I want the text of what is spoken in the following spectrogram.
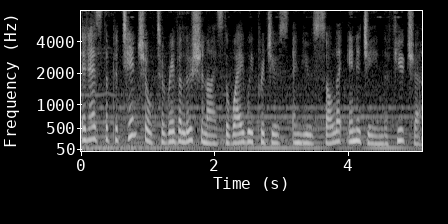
it has the potential to revolutionize the way we produce and use solar energy in the future.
